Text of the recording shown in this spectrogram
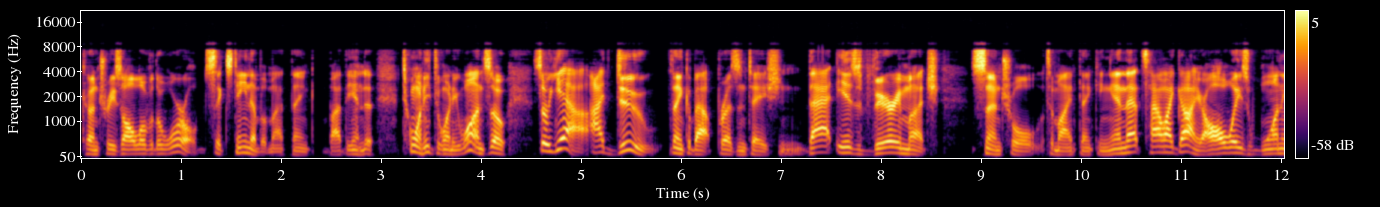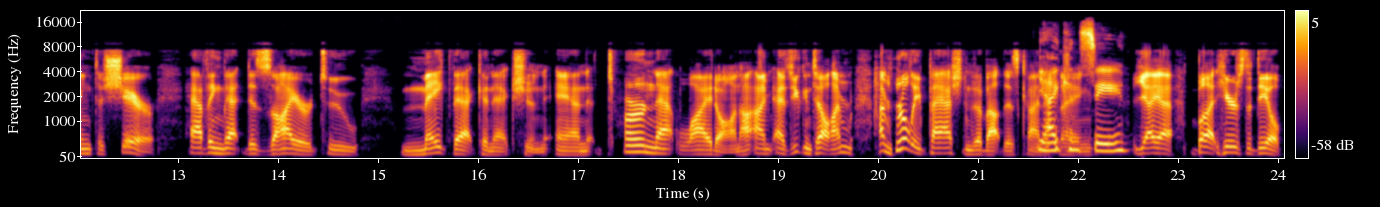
countries all over the world. 16 of them, I think, by the end of 2021. So, so yeah, I do think about presentation. That is very much central to my thinking. And that's how I got here, always wanting to share, having that desire to make that connection and turn that light on. I, am as you can tell, I'm I'm really passionate about this kind yeah, of thing. Yeah, I can see. Yeah, yeah. But here's the deal.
